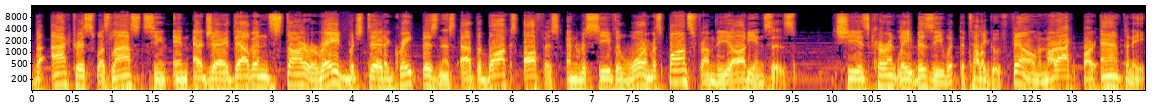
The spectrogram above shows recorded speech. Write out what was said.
the actress was last seen in Ajay Devgn's Star Raid which did a great business at the box office and received a warm response from the audiences. She is currently busy with the Telugu film Amar Akbar Anthony.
